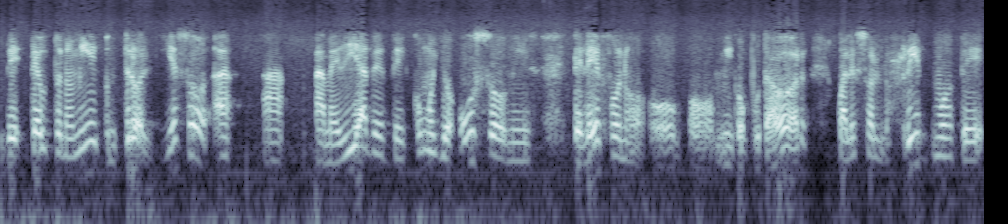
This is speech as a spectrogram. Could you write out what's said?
de, autonomía y control. Y eso a, a, medida de, cómo yo uso mis teléfonos o, mi computador, cuáles son los ritmos de,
